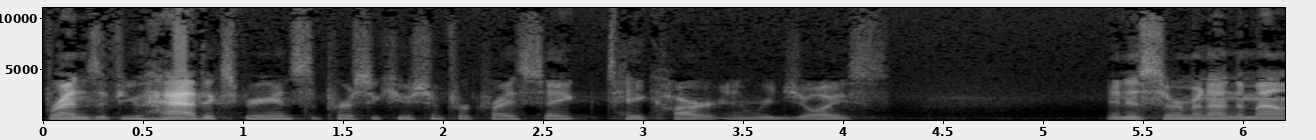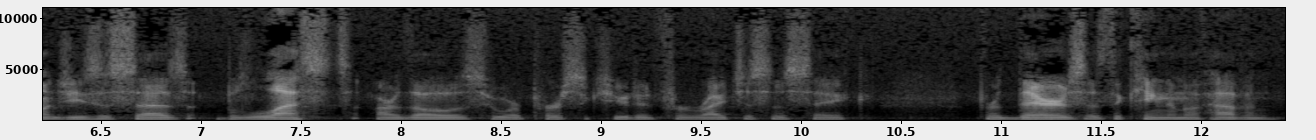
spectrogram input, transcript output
Friends, if you have experienced the persecution for Christ's sake, take heart and rejoice. In his Sermon on the Mount, Jesus says, Blessed are those who are persecuted for righteousness' sake, for theirs is the kingdom of heaven.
